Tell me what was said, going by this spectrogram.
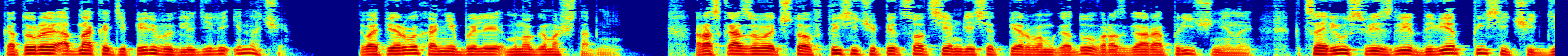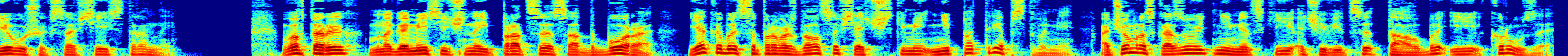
которые, однако, теперь выглядели иначе. Во-первых, они были многомасштабней. Рассказывают, что в 1571 году в разгар опричнины к царю свезли две тысячи девушек со всей страны. Во-вторых, многомесячный процесс отбора якобы сопровождался всяческими непотребствами, о чем рассказывают немецкие очевидцы Тауба и Крузе,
